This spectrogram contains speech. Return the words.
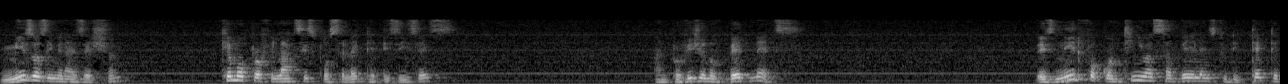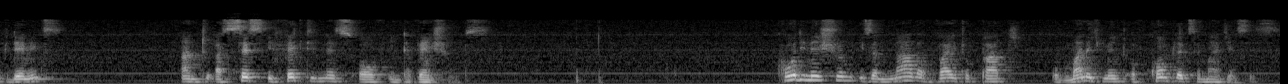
measles immunization, chemoprophylaxis for selected diseases, and provision of bed nets. There is need for continuous surveillance to detect epidemics and to assess effectiveness of interventions. Coordination is another vital part of management of complex emergencies.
